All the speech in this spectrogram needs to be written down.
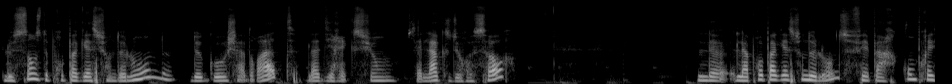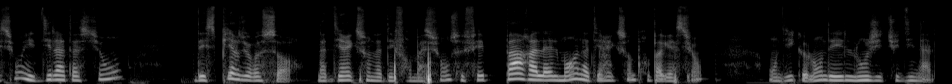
Le sens de propagation de l'onde, de gauche à droite, la direction, c'est l'axe du ressort. la propagation de l'onde se fait par compression et dilatation des spires du ressort. La direction de la déformation se fait parallèlement à la direction de propagation on dit que l'onde est longitudinale.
